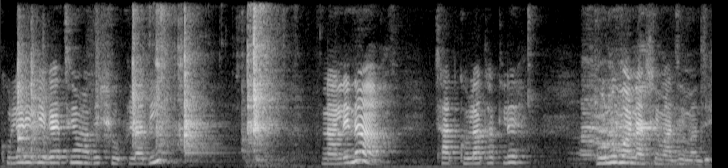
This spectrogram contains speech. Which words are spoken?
খুলে রেখে গেছে আমাদের শুক্লাদি। নালে না, ছাদ খোলা থাকলে হনুমান আসে মাঝে মাঝে।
